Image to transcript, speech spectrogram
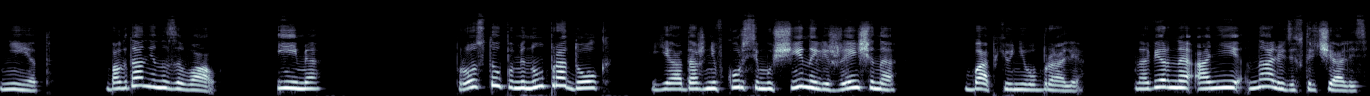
Нет, Богдан не называл. Имя? Просто упомянул про долг. Я даже не в курсе, мужчина или женщина. Бабки у него брали. Наверное, они на людях встречались.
